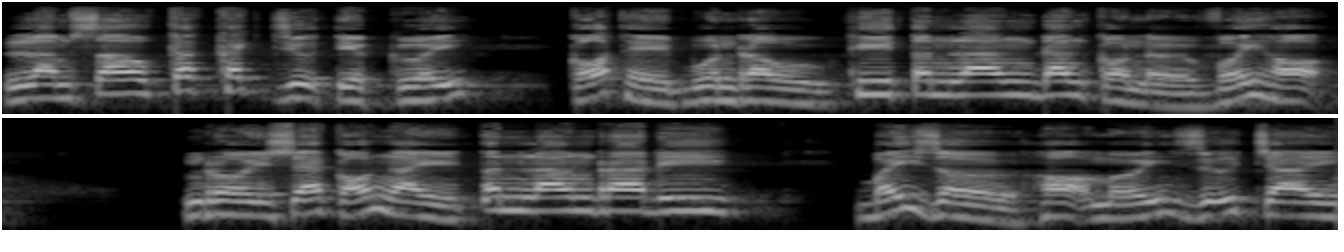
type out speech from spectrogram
Làm sao các khách dự tiệc cưới có thể buồn rầu khi tân lang đang còn ở với họ. Rồi sẽ có ngày tân lang ra đi bấy giờ họ mới giữ chay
